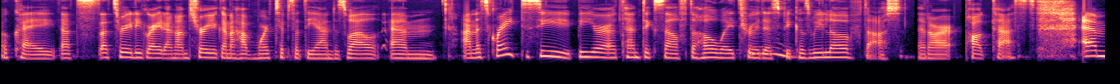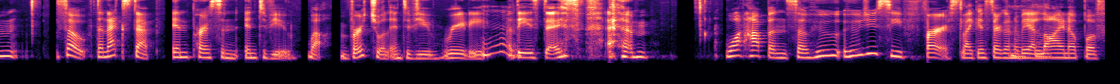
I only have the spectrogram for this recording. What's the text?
Okay, that's that's really great, and I'm sure you're going to have more tips at the end as well. Um, and it's great to see be your authentic self the whole way through mm. this because we love that at our podcast. Um, so the next step, in person interview, well, virtual interview, really mm. these days. Um, what happens? So who who do you see first? Like, is there going to mm-hmm. be a mm-hmm. lineup of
